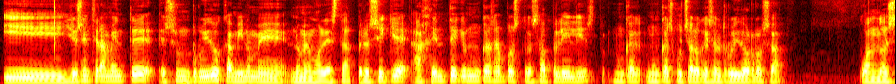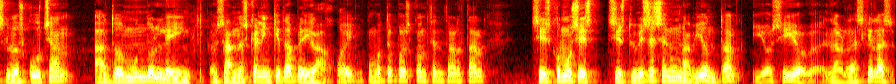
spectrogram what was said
Y yo, sinceramente, es un ruido que a mí no me, no me molesta. Pero sí que a gente que nunca se ha puesto esa playlist, nunca, nunca ha escuchado lo que es el ruido rosa, cuando lo escuchan, a todo el mundo le. O sea, no es que le inquieta, pero diga, joder, ¿cómo te puedes concentrar tal? Si es como si, si estuvieses en un avión, tal. Y yo sí, yo- la verdad es que las-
